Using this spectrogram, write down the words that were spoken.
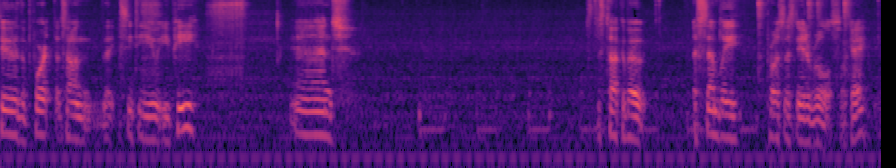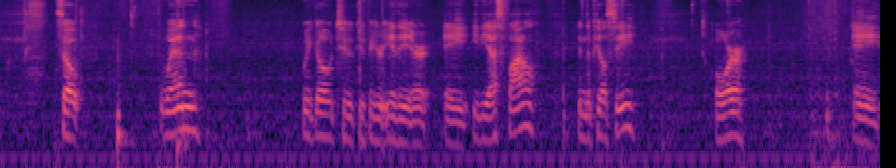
to the port that's on the CTEU EP and let's just talk about assembly process data rules okay so when we go to configure either a EDS file in the PLC or a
